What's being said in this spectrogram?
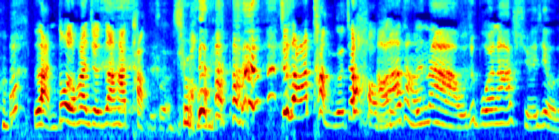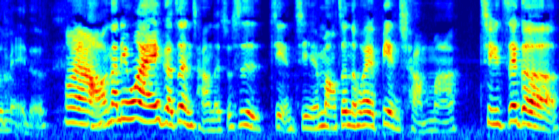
懒惰的话就让他躺着去旁边，就让他躺着就好好，他了。躺在那，我就不会让他学一些有的没的。对啊好，，那另外一个正常的就是剪睫毛，真的会变长吗？其实这个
